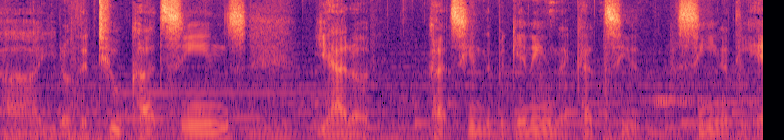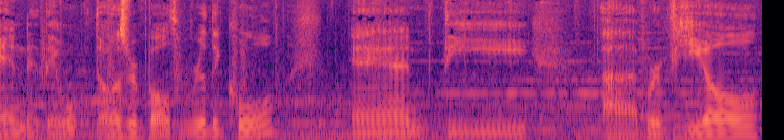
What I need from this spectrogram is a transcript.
Uh, you know, the two cut scenes. You had a cut scene in the beginning and the cut scene at the end. They those were both really cool, and the uh, reveal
